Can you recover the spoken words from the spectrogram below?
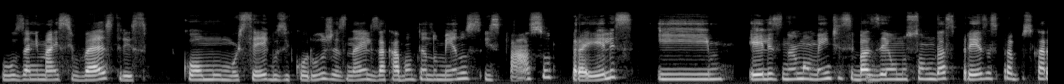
os animais silvestres, como morcegos e corujas, né, eles acabam tendo menos espaço para eles e eles normalmente se baseiam no som das presas para buscar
